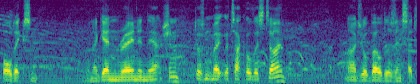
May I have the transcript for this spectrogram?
Paul Dixon. And again, Rayne in the action. Doesn't make the tackle this time. Nigel Bell does instead.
